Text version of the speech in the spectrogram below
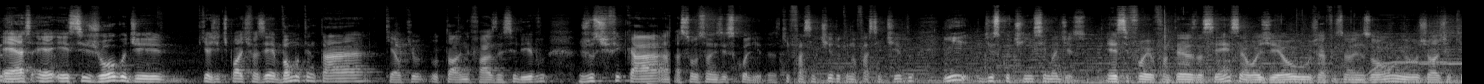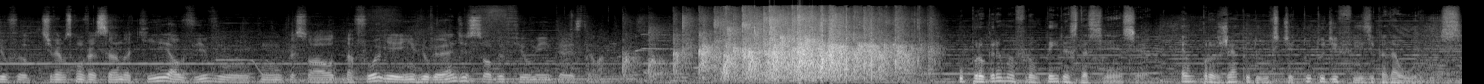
é, é esse jogo de que a gente pode fazer, vamos tentar, que é o que o, Thorne faz nesse livro, justificar as soluções escolhidas, que faz sentido, que não faz sentido e discutir em cima disso. Esse foi o Fronteiras da Ciência. Hoje eu, o Jefferson Enzon e o Jorge Kilfield estivemos conversando aqui ao vivo com o pessoal da FURG em Rio Grande sobre o filme Interestelar. O programa Fronteiras da Ciência é um projeto do Instituto de Física da URGS.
